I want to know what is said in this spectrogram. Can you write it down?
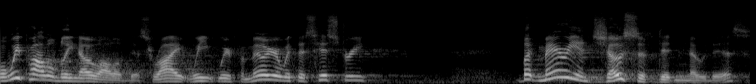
Well, we probably know all of this, right? We, we're familiar with this history. But Mary and Joseph didn't know this.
